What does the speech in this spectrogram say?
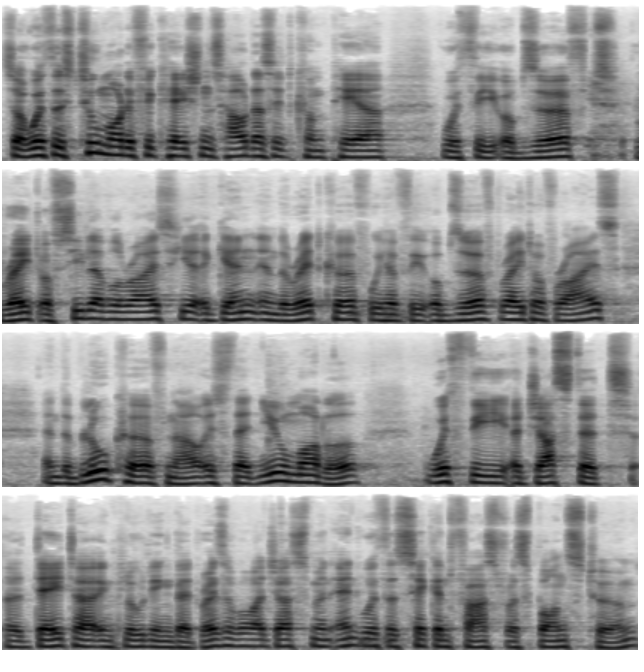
So, with these two modifications, how does it compare with the observed rate of sea level rise? Here again, in the red curve, we have the observed rate of rise, and the blue curve now is that new model with the adjusted uh, data, including that reservoir adjustment, and with the second fast response term.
